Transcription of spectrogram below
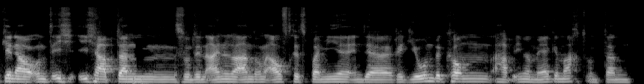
Genau, und ich, ich habe dann so den einen oder anderen Auftritt bei mir in der Region bekommen, habe immer mehr gemacht und dann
